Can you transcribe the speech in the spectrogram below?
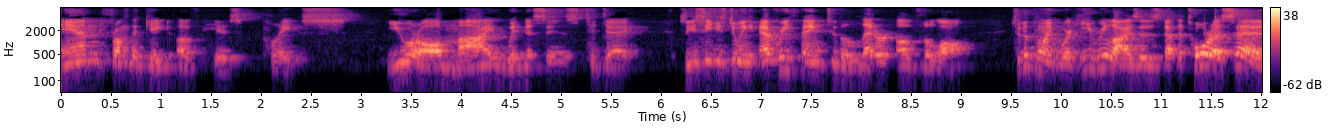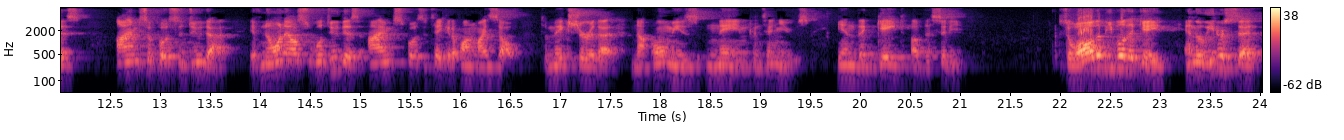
and from the gate of his place. You are all my witnesses today. So you see, he's doing everything to the letter of the law, to the point where he realizes that the Torah says, I'm supposed to do that. If no one else will do this, I'm supposed to take it upon myself to make sure that Naomi's name continues in the gate of the city. So all the people at the gate and the leaders said,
